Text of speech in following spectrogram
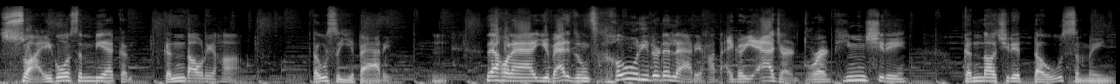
帅哥身边跟跟到的哈，都是一般的，嗯，然后呢，一般的这种丑一点的男的哈，戴个眼镜，肚儿挺起的，跟到起的都是美女。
